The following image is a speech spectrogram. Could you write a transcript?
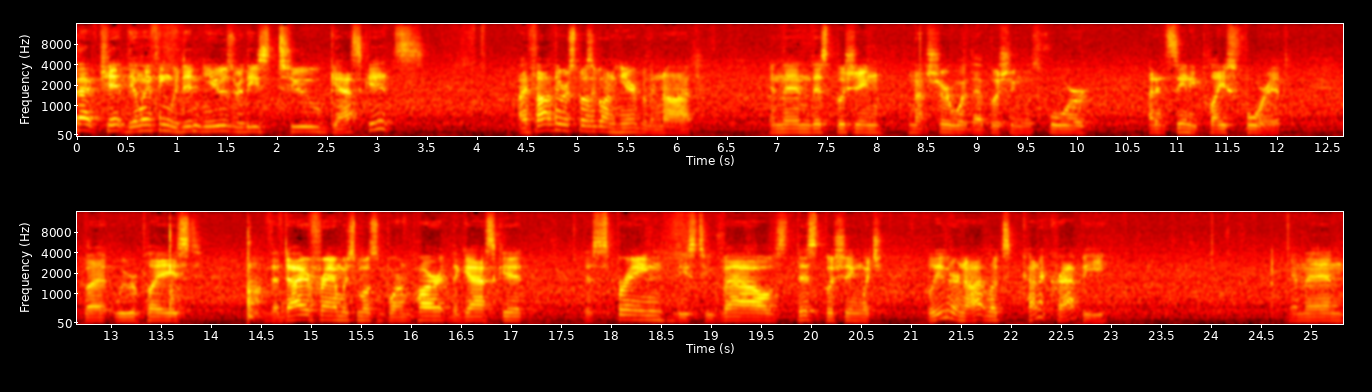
that kit, the only thing we didn't use were these two gaskets. I thought they were supposed to go on here, but they're not. And then this bushing, I'm not sure what that bushing was for. I didn't see any place for it. But we replaced the diaphragm, which is the most important part, the gasket, the spring, these two valves, this bushing, which, believe it or not, looks kind of crappy. And then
